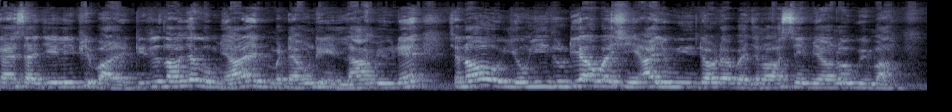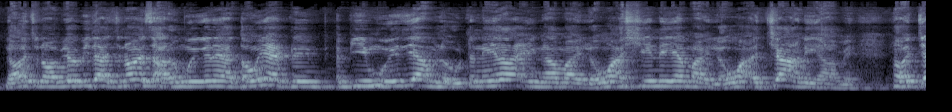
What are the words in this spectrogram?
ကန်ဆက်ကြီးလေးဖြစ်ပါတယ်ဒီတောင်းချက်ကိုများတဲ့မတောင်းတင်လာမြူနဲ့ကျွန်တော်ယုံကြည်သူတယောက်ပဲရှင်အာယုံကြည်တောက်တော့ပဲကျွန်တော်အစင်ပြောင်းလုပ်ပေးပါနော်ကျွန်တော်ပြောပြီးသားကျွန်တော်ရဲ့ဇာတော်မွေးကနဲ့3ရက်အတွင်းအပြင်းမွေးစရာမလိုတနေ့သားအင်္ဂါမိုင်လုံးဝအရှင်းနေရမိုင်လုံးဝအကြနေရမယ်နော်ကြ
